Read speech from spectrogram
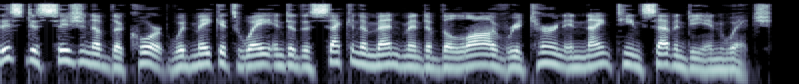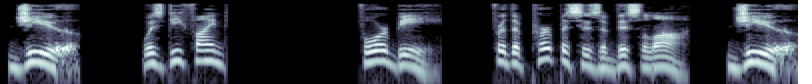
This decision of the court would make its way into the Second Amendment of the Law of Return in 1970 in which «Jew» was defined 4b. For the purposes of this law, «Jew»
